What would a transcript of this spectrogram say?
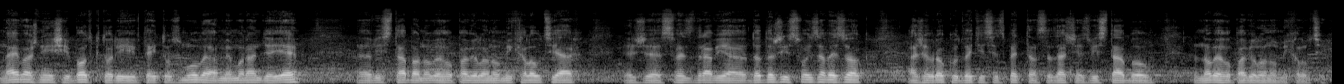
najvážnejší bod, ktorý v tejto zmluve a memorande je, výstavba nového pavilónu v Michalovciach, že Svet zdravia dodrží svoj záväzok a že v roku 2015 sa začne s výstavbou nového pavilónu v Michalovciach.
